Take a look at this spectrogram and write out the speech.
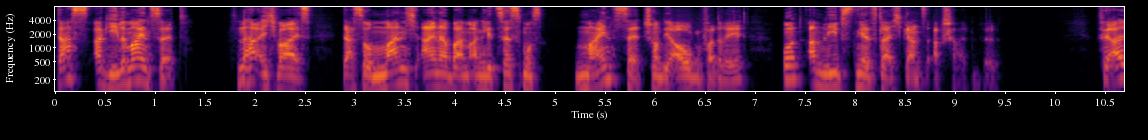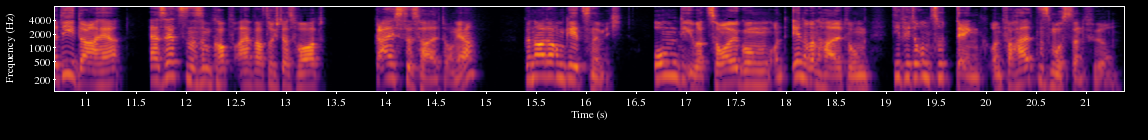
Das agile Mindset. Na, ich weiß, dass so manch einer beim Anglizismus Mindset schon die Augen verdreht und am liebsten jetzt gleich ganz abschalten will. Für all die daher ersetzen es im Kopf einfach durch das Wort Geisteshaltung, ja? Genau darum geht's nämlich. Um die Überzeugungen und inneren Haltungen, die wiederum zu Denk- und Verhaltensmustern führen.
